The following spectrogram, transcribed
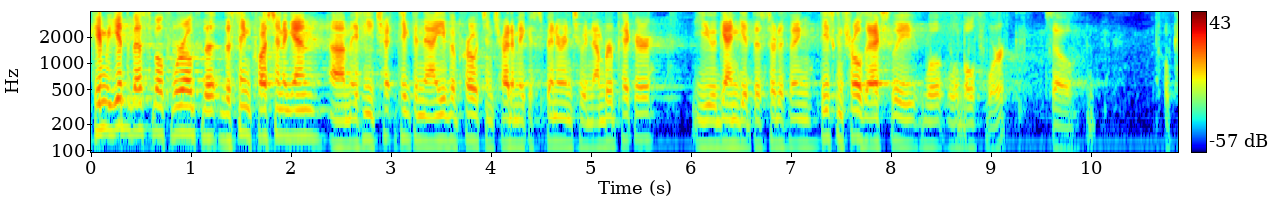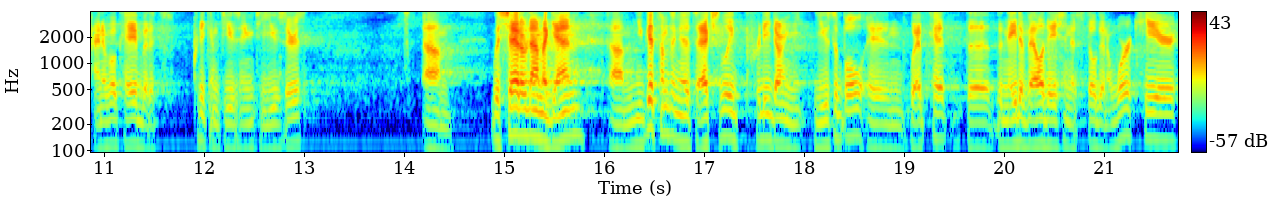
Can we get the best of both worlds? The, the same question again. Um, if you take the naive approach and try to make a spinner into a number picker, you again get this sort of thing. These controls actually will, will both work, so kind of okay, but it's pretty confusing to users. Um, with Shadow DOM again, um, you get something that's actually pretty darn usable in WebKit. The, the native validation is still going to work here,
